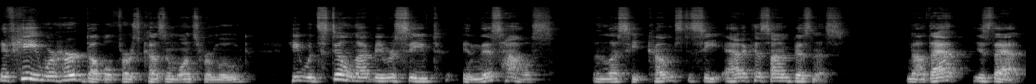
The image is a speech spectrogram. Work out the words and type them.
If he were her double first cousin once removed, he would still not be received in this house unless he comes to see Atticus on business. Now that is that.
